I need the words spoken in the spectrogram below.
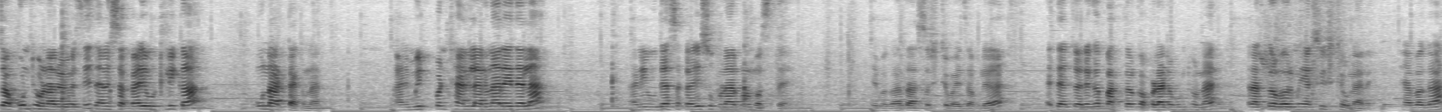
झाकून ठेवणार व्यवस्थित. आणि सकाळी उठली का उन्हात टाकणार. आणि मीठ पण छान लागणार आहे त्याला. आणि उद्या सकाळी सुकणार पण मस्त आहे. हे बघा आता असंच ठेवायचं आपल्याला. त्याच्यावर एका पातळ कपडा टाकून ठेवणार. रात्रभर मी अशीच ठेवणार आहे. ह्या बघा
